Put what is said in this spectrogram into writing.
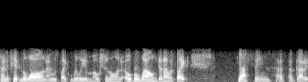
kind of hitting the wall, and I was like really emotional and overwhelmed, and I was like, yeah, things I've, I've got to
